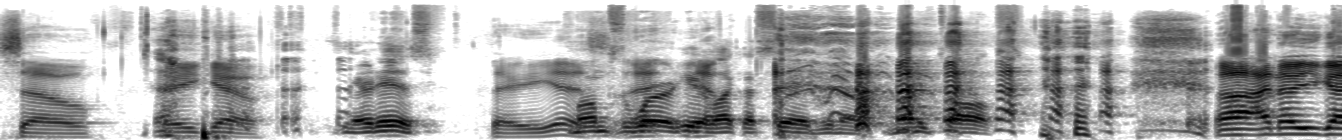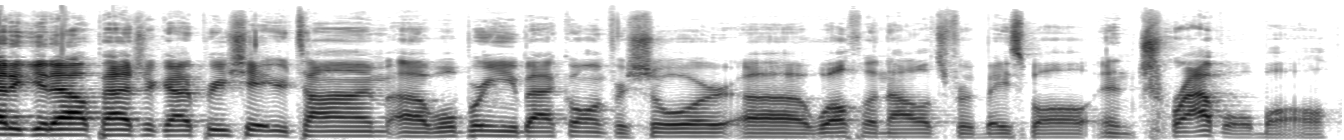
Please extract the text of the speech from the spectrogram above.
So there you go. There it is. There he is. Mom's the Uh, word here. yeah. Like I said, you know, money talks. Uh, I know you got to get out, Patrick. I appreciate your time. Uh, we'll bring you back on for sure. Uh, wealth of knowledge for baseball and travel ball.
